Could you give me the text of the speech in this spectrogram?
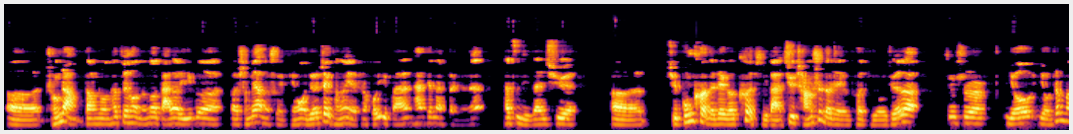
呃成长当中，他最后能够达到一个呃什么样的水平？我觉得这可能也是侯一凡他现在本人。他自己在去呃去攻克的这个课题吧，去尝试的这个课题，我觉得就是有有这么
